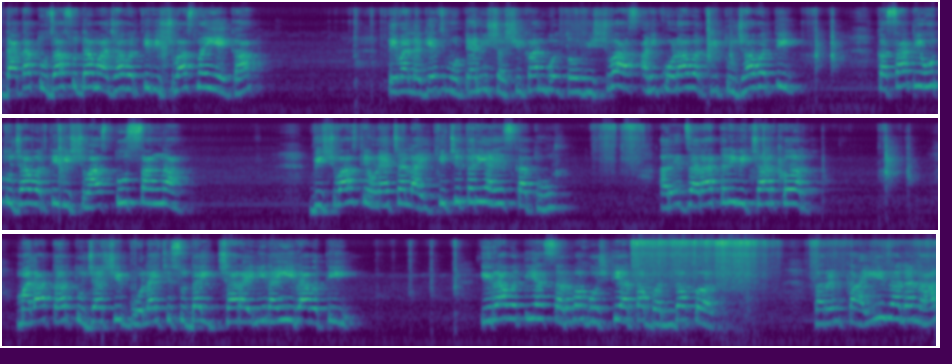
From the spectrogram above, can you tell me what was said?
दादा तुझा सुद्धा माझ्यावरती विश्वास नाही आहे का? तेव्हा लगेच मोठ्याने शशिकांत बोलतो विश्वास आणि कोणावरती? तुझ्यावरती? कसा ठेवू तुझ्यावरती विश्वास? तूच सांग ना. विश्वास ठेवण्याच्या लायकीची तरी आहेस का तू? अरे जरा तरी विचार कर. मला तर तुझ्याशी बोलायची सुद्धा इच्छा राहिली नाही इरावती. इरावती या सर्व गोष्टी आता बंद कर. कारण काही झालं ना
